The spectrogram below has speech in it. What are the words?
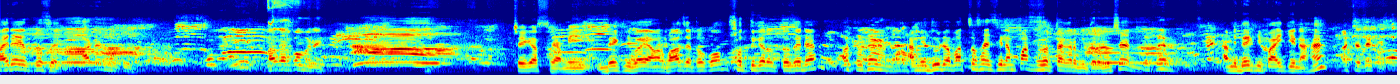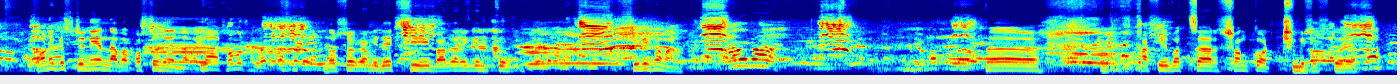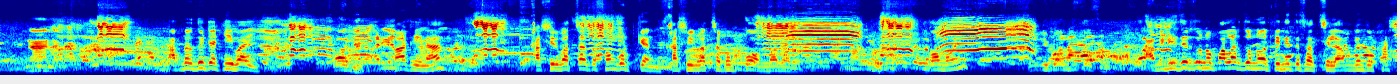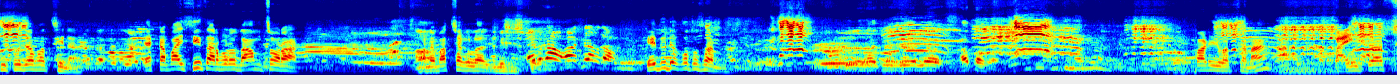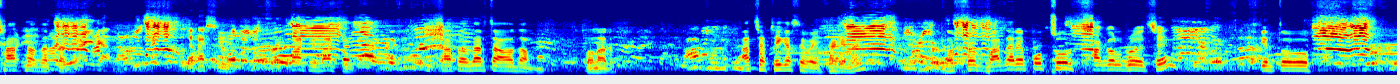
বাইরে যেতেছে আগের মতো। বাজার কমে নেই। ঠিক আছে আমি দেখি ভাই আমার বাজেটও কম সত্যিকার অর্থ যেটা আচ্ছা আমি দুইটা বাচ্চা চাইছিলাম পাঁচ হাজার টাকার ভিতরে বুঝছেন? আমি দেখি পাই কিনা হ্যাঁ? আচ্ছা দেখেন। অনেক কিছু নিয়েন না আবার কষ্ট নিয়েন না ভাই। না সমস্যা নেই। দর্শক আমি দেখছি বাজারে কিন্তু সিঁড়ি খামার। আহ, খাসির বাচ্চার সংকট বিশেষ করে। আপনার দুইটা কি ভাই? পাঠি না? খাসির বাচ্চা তো সংকট কেন? খাসির বাচ্চা খুব কম বাজারে। কম হয়? আমি নিজের জন্য পালার জন্য আর কি নিতে চাচ্ছিলাম, কিন্তু খাসি খুঁজে পাচ্ছি না। একটা পাইছি, তারপরে দাম চড়া। মানে বাচ্চাগুলো আর বিশেষ করে। এই দুইটা কত চান? পাটির বাচ্চা না? সাত হাজার টাকা। সাত হাজার চাওয়া দাম ওনার আচ্ছা ঠিক আছে ভাই থাকে না দর্শক, বাজারে প্রচুর ছাগল রয়েছে, কিন্তু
